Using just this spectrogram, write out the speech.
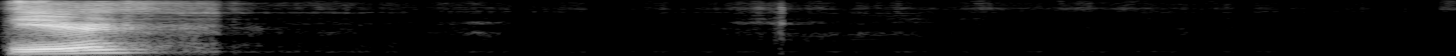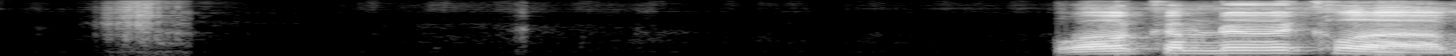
here. Welcome to the club.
